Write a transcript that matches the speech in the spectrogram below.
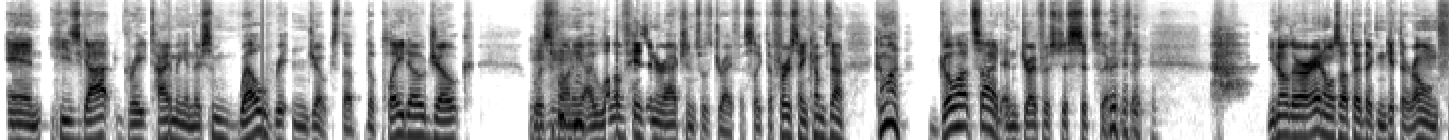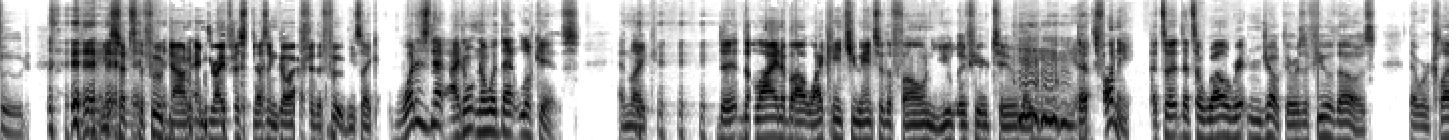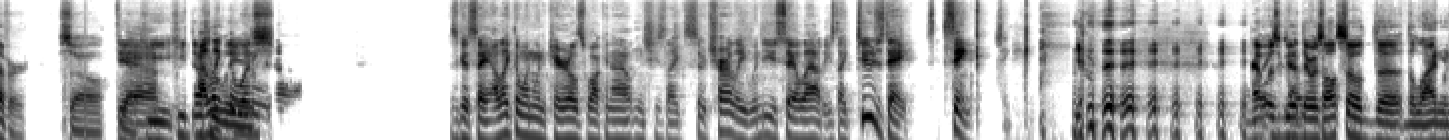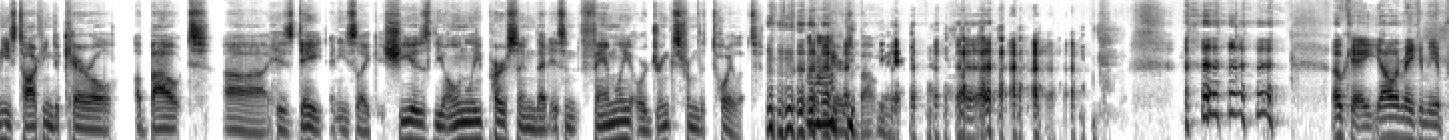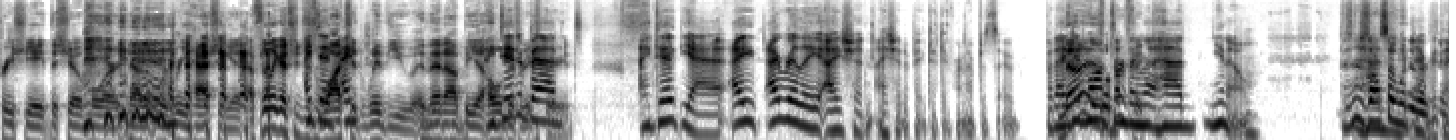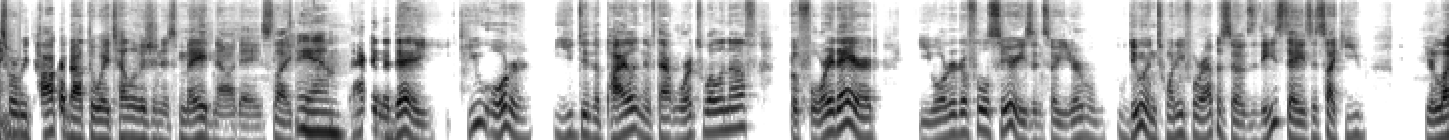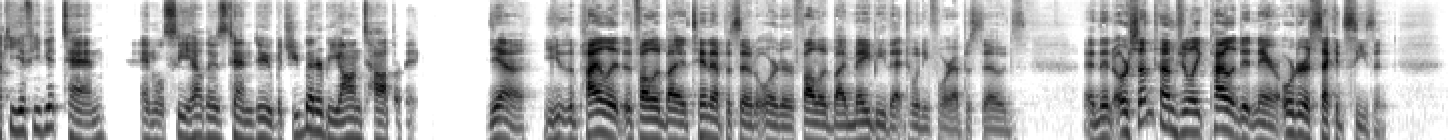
and he's got great timing. And there's some well written jokes. The the Play-Doh joke was funny. I love his interactions with Dreyfus. Like the first time he comes down, come on, go outside, and Dreyfus just sits there. He's like. You know, there are animals out there that can get their own food. And he sets the food down, and Dreyfus doesn't go after the food. He's like, "What is that? I don't know what that look is." And like the the line about why can't you answer the phone? You live here too. Like, Yeah. That's funny. That's a that's a well written joke. There was a few of those that were clever. So yeah, Yeah. he he I like definitely the one. is. When, uh, I was gonna say I like the one when Carol's walking out and she's like, "So Charlie, when do you sail out?" He's like, "Tuesday, sink." sink." that was good. There was also the the line when he's talking to Carol about uh his date, and he's like, "She is the only person that isn't family or drinks from the toilet cares about me." okay, y'all are making me appreciate the show more now that we're rehashing it. I feel like I should I just did- watch I- it with you, and then I'll be a I whole did a different bad- experience. I did, yeah. I I really I should I should have picked a different episode, but I No, did it want something perfect. that had you know. This It is had also one of the everything. things where we talk about the way television is made nowadays. Like Yeah, back in the day, you ordered, you did the pilot, and if that worked well enough before it aired, you ordered a full series, and so you're doing 24 episodes. These days, it's like you, you're lucky if you get 10, and we'll see how those 10 do. But you better be on top of it. Yeah, you, the pilot followed by a ten episode order, followed by maybe that twenty four episodes, and then or sometimes you're like pilot didn't air, order a second season.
